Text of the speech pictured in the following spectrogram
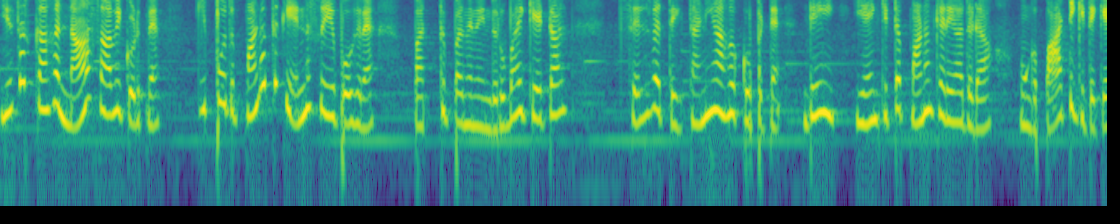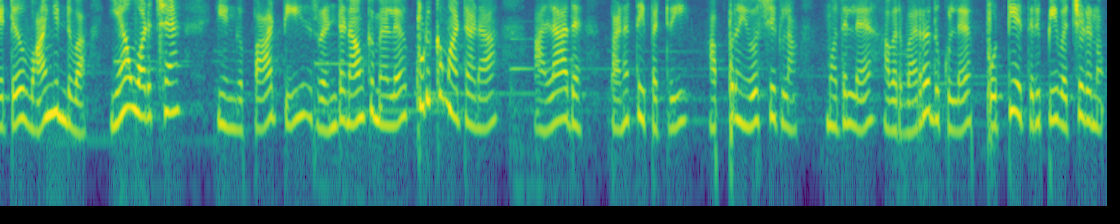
எதற்காக நான் சாவி கொடுத்தேன்? இப்போது பணத்துக்கு என்ன செய்ய போகிறேன்? பத்து பதினைந்து ரூபாய் கேட்டால் செல்வத்தை தனியாக கூப்பிட்டேன். டேய் என்கிட்ட பணம் கிடையாதுடா. உங்க பாட்டி கிட்ட கேட்டு வாங்கிட்டு வா. ஏன் உடைச்சேன் எங்க பாட்டி ரெண்டு நாவுக்கு மேல கொடுக்க மாட்டாடா. அல்லாத பணத்தை பற்றி அப்புறம் யோசிச்சுக்கலாம். முதல்ல அவர் வர்றதுக்குள்ள பொட்டியை திருப்பி வச்சிடணும்.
